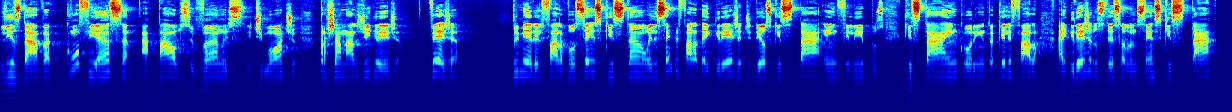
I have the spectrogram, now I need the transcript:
lhes dava confiança a Paulo, Silvano e Timóteo para chamá-los de igreja. Veja, Primeiro, ele fala, vocês que estão, ele sempre fala da igreja de Deus que está em Filipos, que está em Corinto. Aqui ele fala, a igreja dos Tessalonicenses que está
